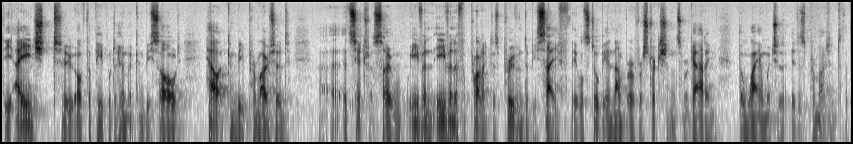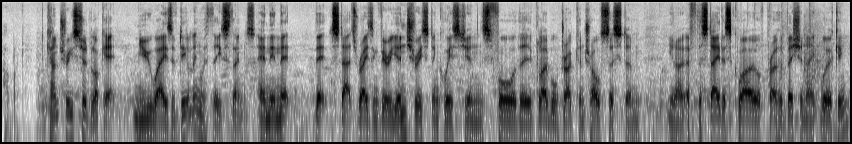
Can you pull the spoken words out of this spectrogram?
the age to, of the people to whom it can be sold, how it can be promoted, uh, etc. So even, even if a product is proven to be safe, there will still be a number of restrictions regarding the way in which it is promoted to the public. Countries should look at new ways of dealing with these things and then that, that starts raising very interesting questions for the global drug control system. You know, if the status quo of prohibition ain't working,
